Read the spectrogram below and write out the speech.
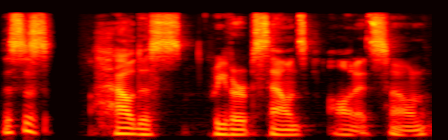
This is how this reverb sounds on its own.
